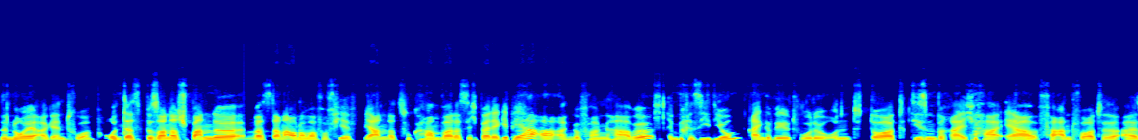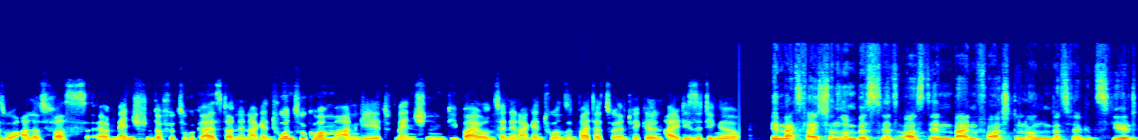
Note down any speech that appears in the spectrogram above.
eine neue Agentur. Und das besonders Spannende, was dann auch nochmal vor vier Jahren dazu kam, war, dass ich bei der GPHA angefangen habe, im Präsidium reingewählt wurde und dort diesen Bereich HR verantworte, also alles, was äh, Menschen dafür zu begeistern, in Agenturen zu kommen angeht, Menschen, die bei uns in den Agenturen sind, weiterzuentwickeln, all diese Dinge. Ihr merkt vielleicht schon so ein bisschen jetzt aus den beiden Vorstellungen, dass wir gezielt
